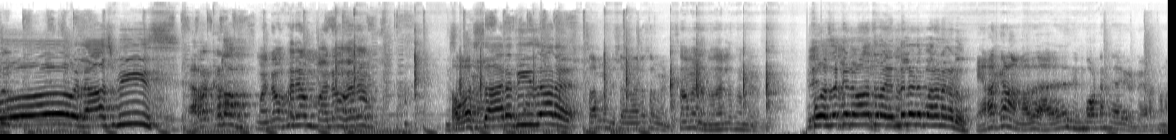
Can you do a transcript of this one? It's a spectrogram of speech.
ഓ ലാസ്റ്റ് പീസ് ഇറക്കണം. മനോഹരം മനോഹരം. അവസാന പീസാണ് സമയമുണ്ട് നല്ല സമയമുണ്ട് സമയമുണ്ട് നല്ല സമയമുണ്ട്. മുപ്പത് സെക്കൻഡ് മാത്രം എന്തെല്ലാം പറയണം കണ്ടു? ഇറക്കണം അത് അത് ഇമ്പോർട്ടന്റ് കാര്യമുണ്ട് ഇറക്കണം.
